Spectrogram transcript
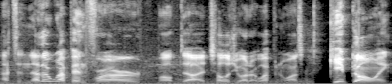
That's another weapon for our... Well, I told you what our weapon was. Keep going.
